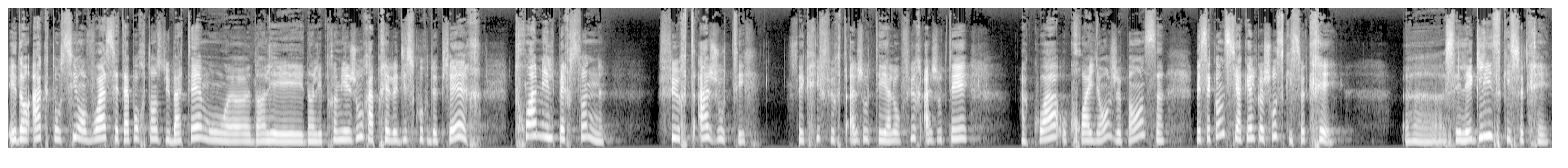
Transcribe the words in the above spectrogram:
Et dans Actes aussi, on voit cette importance du baptême où euh, dans, les, dans les premiers jours après le discours de Pierre, 3000 personnes furent ajoutées. C'est écrit furent ajoutées. Alors furent ajoutées à quoi? Aux croyants, je pense. Mais c'est comme s'il y a quelque chose qui se crée. Euh, c'est l'Église qui se crée.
